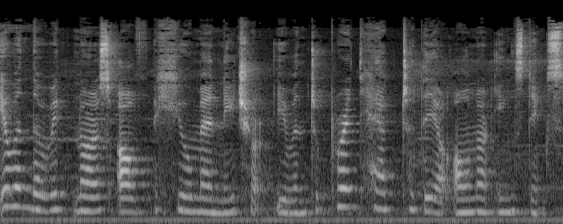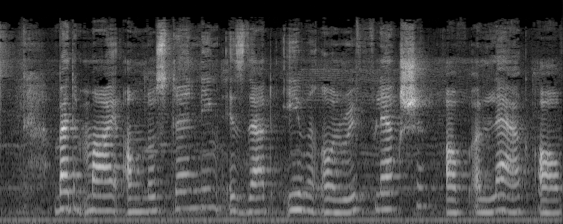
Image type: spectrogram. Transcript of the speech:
even the weakness of human nature, even to protect their owner instincts. But my understanding is that even a reflection of a lack of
